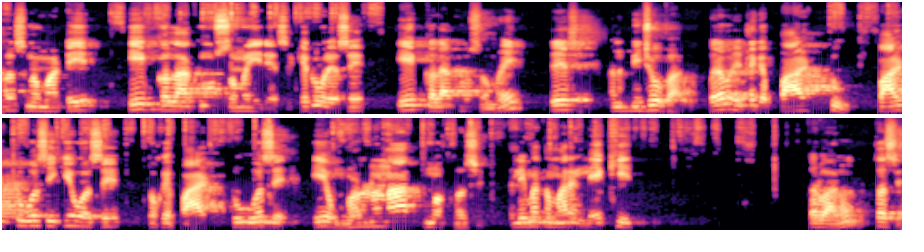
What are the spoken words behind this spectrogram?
પ્રશ્નો માટે એક કલાકનો સમય રહેશે. કેટલો રહેશે? એક કલાકનો સમય રહેશે. અને બીજો ભાગ, બરાબર? એટલે કે પાર્ટ ટુ પાર્ટ ટુ હશે કેવો હશે? તો કે પાર્ટ ટુ હશે એ વર્ણનાત્મક હશે. એટલે એમાં તમારે લેખિત કરવાનું થશે.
